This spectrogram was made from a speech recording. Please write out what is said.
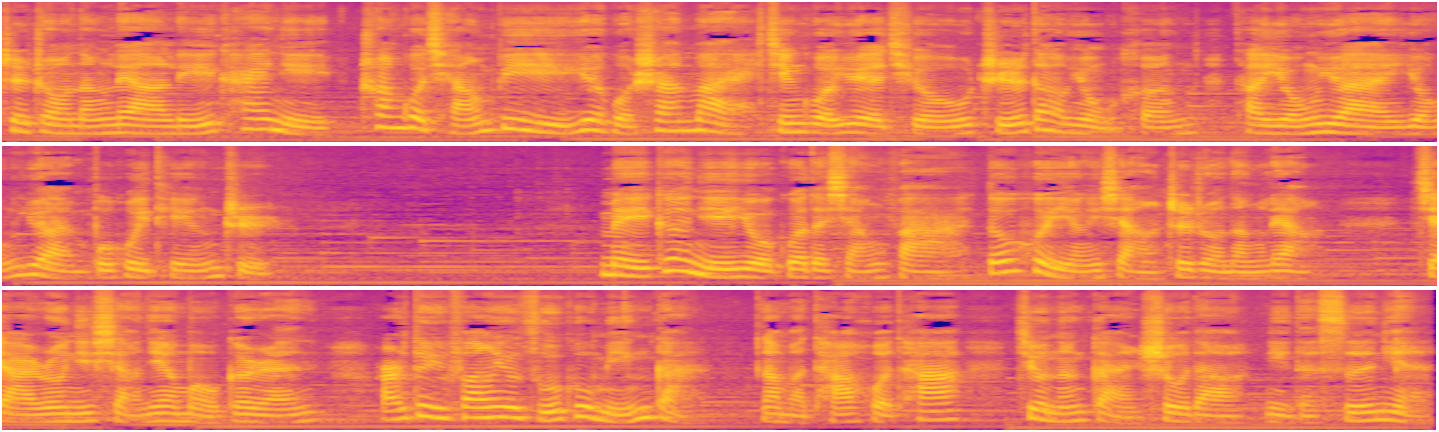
这种能量离开你，穿过墙壁，越过山脉，经过月球，直到永恒。它永远、永远不会停止。每个你有过的想法都会影响这种能量。假如你想念某个人，而对方又足够敏感，那么他或她就能感受到你的思念。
